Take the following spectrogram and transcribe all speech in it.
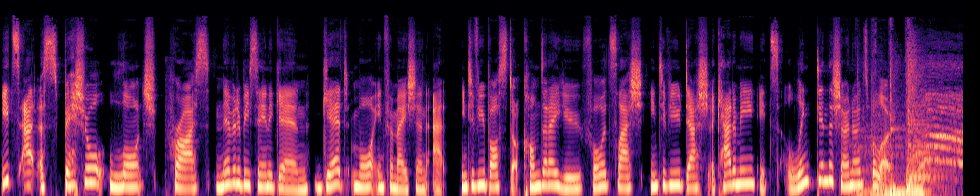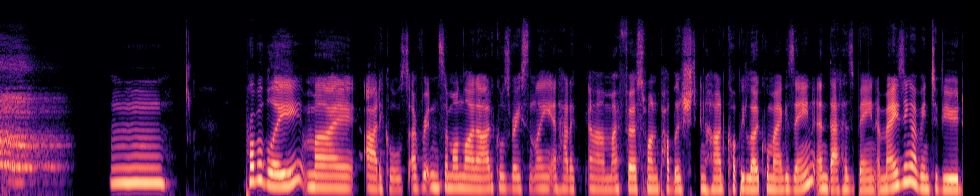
It's at a special launch price, never to be seen again. Get more information at interviewboss.com.au forward slash interview dash academy. It's linked in the show notes below. Probably my articles. I've written some online articles recently and had a, um, my first one published in Hard Copy Local magazine, and that has been amazing. I've interviewed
